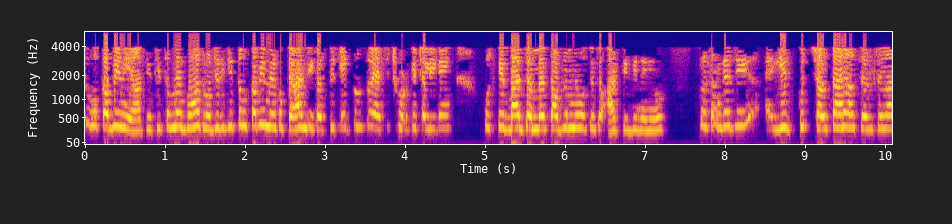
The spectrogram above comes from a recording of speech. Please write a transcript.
तो वो कभी नहीं आती थी तो मैं बहुत रोती थी कि तुम कभी मेरे को प्यार नहीं करती थी एकदम तो ऐसे छोड़ के चली गई। उसके बाद जब मैं प्रॉब्लम में होती तो आती भी नहीं हूँ तो संजय जी ये कुछ चलता रहा सिलसिला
